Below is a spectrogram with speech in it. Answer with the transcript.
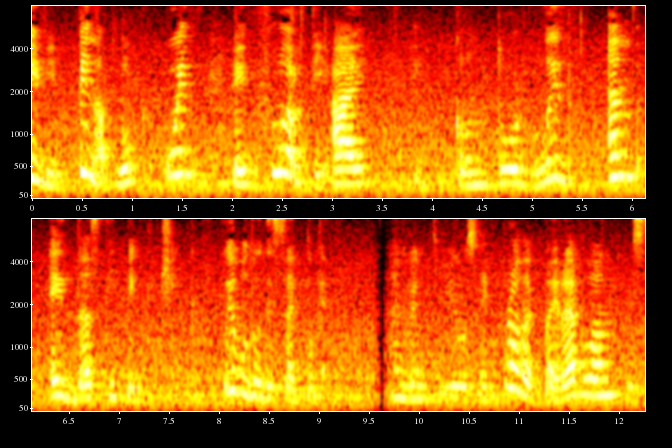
navy pin-up look with a flirty eye, a contoured lid and a dusty pink cheek. We will do this side together. I'm going to use a product by Revlon. This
